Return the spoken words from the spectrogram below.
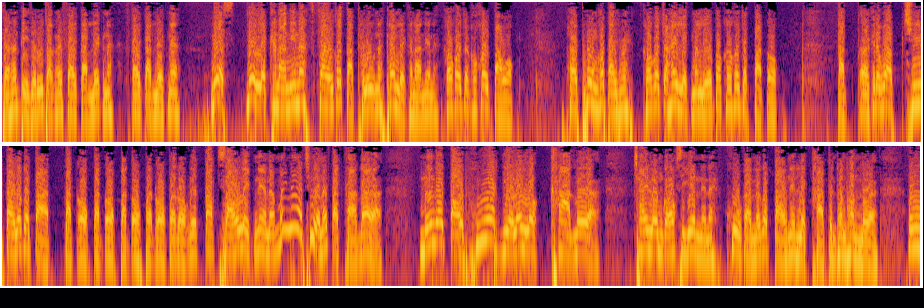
จารย์ท่านติจะรู้จักให้ไฟตัดเหล็กนะไฟตัดเหล็กเนี่ยเนี่ยเนี่ยเหล็กขนาดนี้นะไฟก็ตัดทะลุนะท่อนเหล็กขนาดนี้นะเขาก็จะค่อยๆเป่าออก พอพุ่งเข้าไปใช่ไหมเขาก็จะให้เหล็กมันเหลวปั๊บเขาก็จะปัดออก ปัดเออเรียกว่าชี้ไปแล้วก็ปาดปัดออกปัดออกปัดออกปัดออกปัดออกเนี่ยตัดเสาเหล็กเนี่ยนะไม่น่าเชื่อนะตัดขาดได้อะเหมือนกับเป่าพวดเดียวแล้วขาดเลยอะใช้ลมกับออกซิเจนเนี่ยนะคู่กันแล้วก็เป่าเนี่ยเหล็กขาดเป็นท่อนๆเลยเออ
